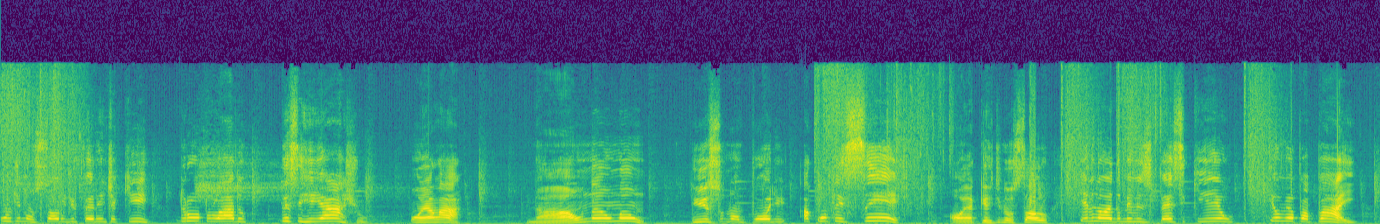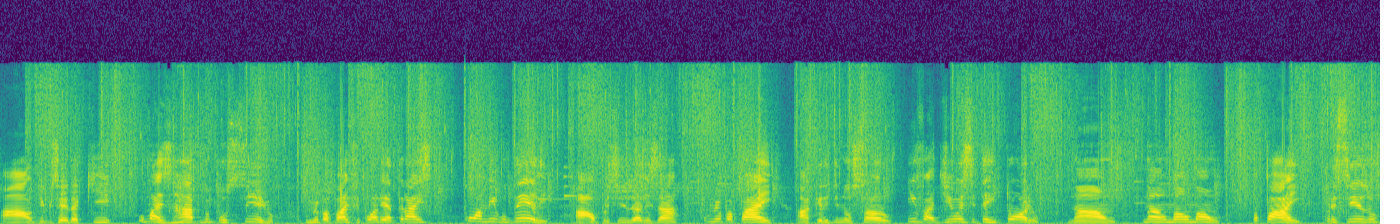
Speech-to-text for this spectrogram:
um dinossauro diferente aqui do outro lado desse riacho. Olha lá. Não, não, não. Isso não pode acontecer. Olha, aquele dinossauro, ele não é da mesma espécie que eu e o meu papai. Ah, eu tenho que sair daqui o mais rápido possível. O meu papai ficou ali atrás com um amigo dele. Ah, eu preciso avisar o meu papai. Aquele dinossauro invadiu esse território. Não, não, não, não. Papai, preciso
